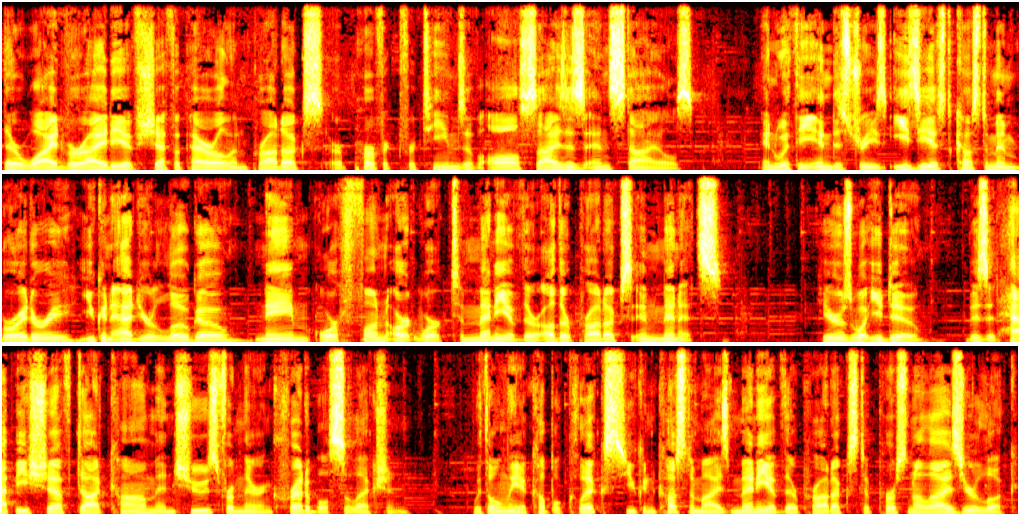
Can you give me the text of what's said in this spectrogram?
Their wide variety of chef apparel and products are perfect for teams of all sizes and styles. And with the industry's easiest custom embroidery, you can add your logo, name, or fun artwork to many of their other products in minutes. Here's what you do visit happychef.com and choose from their incredible selection. With only a couple clicks, you can customize many of their products to personalize your look.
